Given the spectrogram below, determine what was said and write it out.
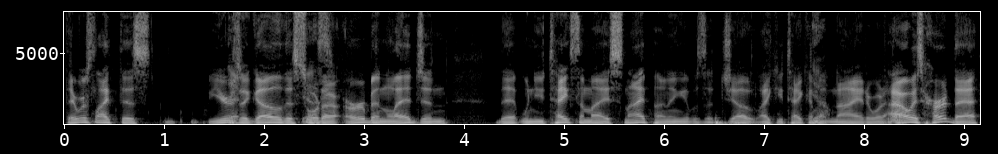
there was like this years ago this sort Yes. of urban legend that when you take somebody snipe hunting it was a joke like you take them Yeah. at night or what I always heard that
